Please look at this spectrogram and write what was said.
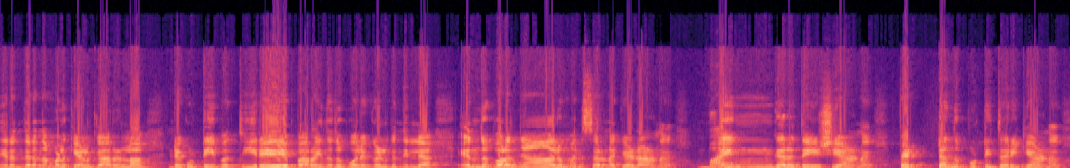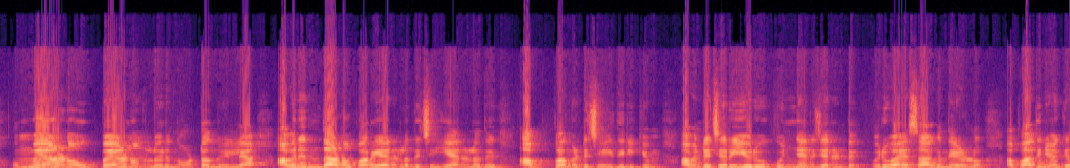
നിരന്തരം നമ്മൾ കേൾക്കാറുള്ള എന്റെ കുട്ടി ഇപ്പൊ തീരെ പറയുന്നത് പോലെ കേൾക്കുന്നില്ല. എന്തു പറഞ്ഞാലും അനുസരണക്കേടാണ്. ഭയങ്കര ദേഷ്യമാണ്. പെട്ടെന്ന് പൊട്ടിത്തെറിക്കുകയാണ് ഉമ്മയാണോ ഉപ്പയാണോ എന്നുള്ളൊരു നോട്ടമൊന്നുമില്ല അവൻ എന്താണോ പറയാനുള്ളത് ചെയ്യാനുള്ളത് അപ്പം അങ്ങോട്ട് ചെയ്തിരിക്കും. അവന്റെ ചെറിയൊരു കുഞ്ഞനുജനുണ്ട് ഒരു വയസ്സാകുന്നേ ഉള്ളൂ. അപ്പോൾ അതിനെയൊക്കെ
